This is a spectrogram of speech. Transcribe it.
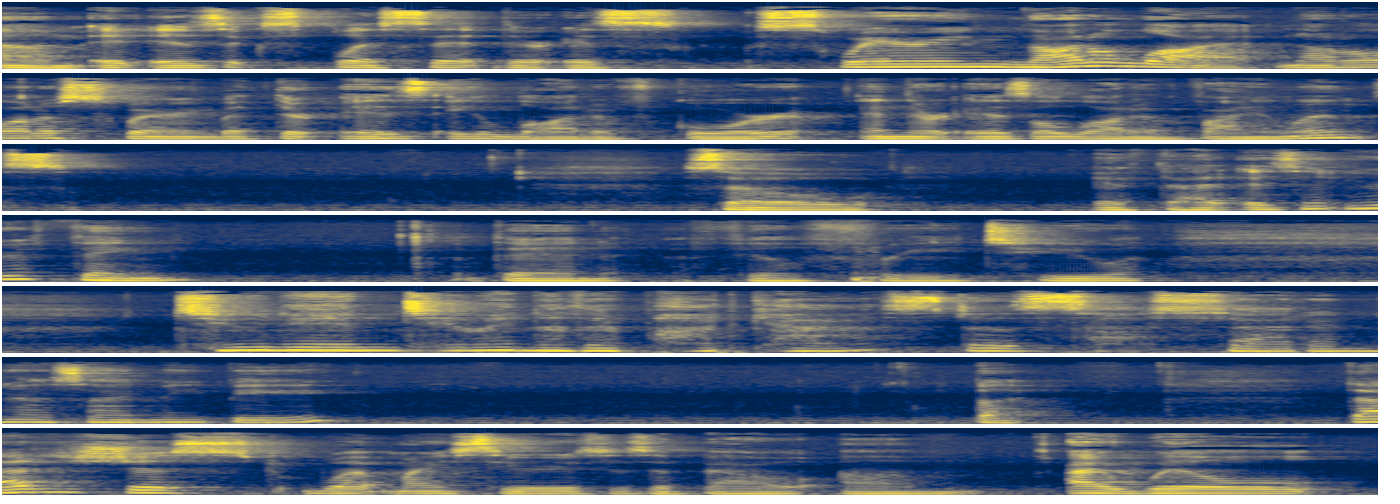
um, it is explicit. There is swearing, not a lot, not a lot of swearing, but there is a lot of gore and there is a lot of violence. So, if that isn't your thing, then feel free to tune in to another podcast, as saddened as I may be. But that is just what my series is about. Um, I will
